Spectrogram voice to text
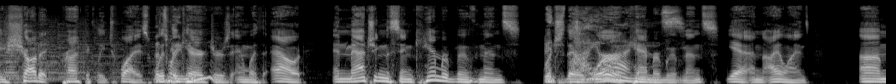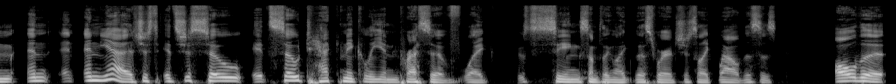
They shot it practically twice with the characters and without, and matching the same camera movements, which And there were lines. camera movements, yeah, and eye lines. Um, and, and and yeah, it's just it's just so it's so technically impressive, like seeing something like this where it's just like, wow, this is all the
